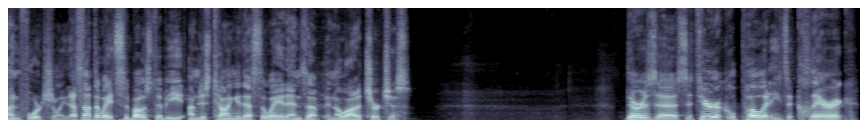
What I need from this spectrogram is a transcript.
unfortunately. That's not the way it's supposed to be. I'm just telling you that's the way it ends up in a lot of churches. There is a satirical poet, he's a cleric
